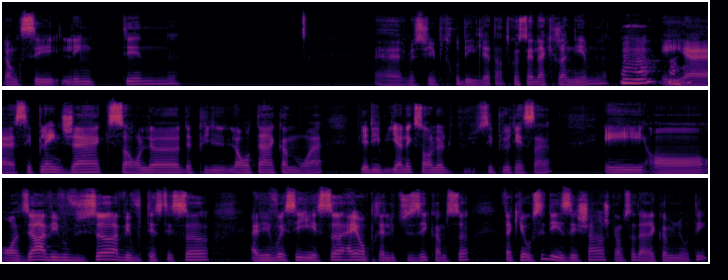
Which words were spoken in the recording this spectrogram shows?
Donc, c'est LinkedIn. Euh, je me souviens plus trop des lettres. En tout cas, c'est un acronyme. Mm-hmm. Et mm-hmm. euh, c'est plein de gens qui sont là depuis longtemps comme moi. Puis il y, en a qui sont là depuis c'est plus récent. Et on, dit ah, avez-vous vu ça? Avez-vous testé ça? Avez-vous essayé ça? On pourrait l'utiliser comme ça. Fait qu'il y a aussi des échanges comme ça dans la communauté.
